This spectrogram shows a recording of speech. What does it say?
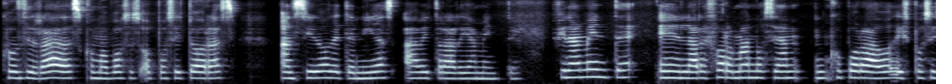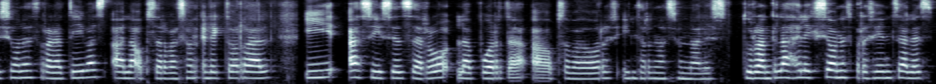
consideradas como voces opositoras han sido detenidas arbitrariamente. Finalmente, en la reforma no se han incorporado disposiciones relativas a la observación electoral y así se cerró la puerta a observadores internacionales. Durante las elecciones presidenciales,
